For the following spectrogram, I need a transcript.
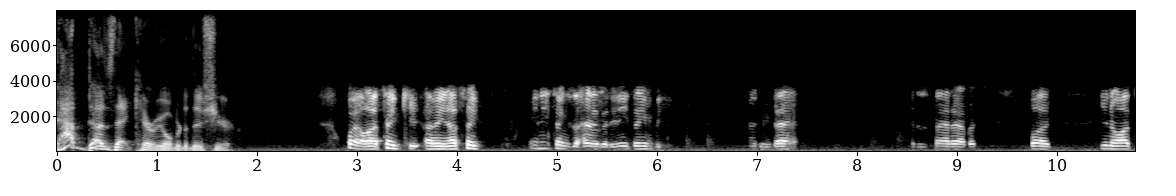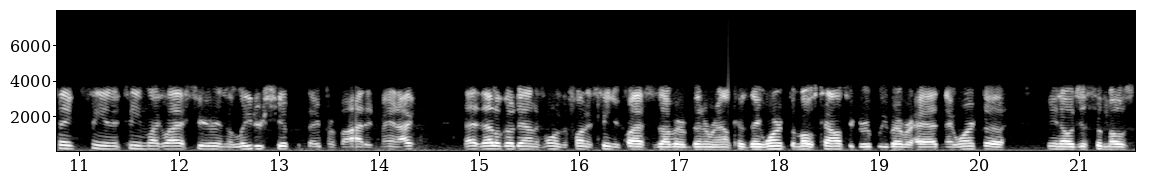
how does that carry over to this year? Well, I think I mean I think anything's a habit. Anything good and bad is bad habits, but you know I think seeing a team like last year and the leadership that they provided, man, I that, that'll go down as one of the funnest senior classes I've ever been around because they weren't the most talented group we've ever had, and they weren't the you know, just the most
